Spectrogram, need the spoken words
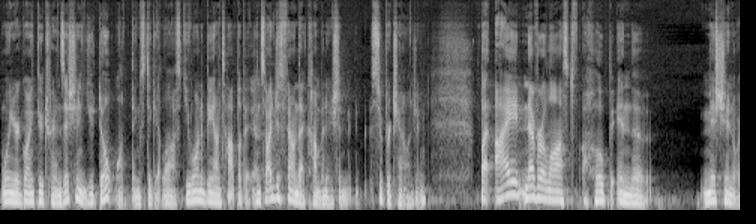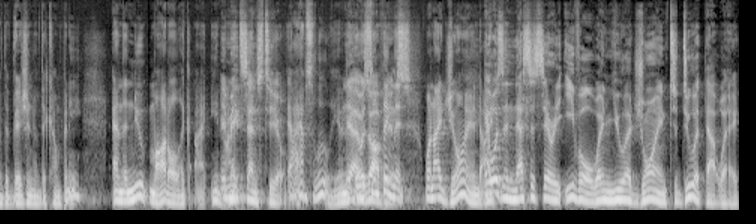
When you're going through transition, you don't want things to get lost. You want to be on top of it. Yeah. And so I just found that combination super challenging. But I never lost hope in the mission or the vision of the company. And the new model like I you know it made I, sense to you. Absolutely. And yeah, it, it was, was something obvious. that when I joined it I, was a necessary evil when you had joined to do it that way.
